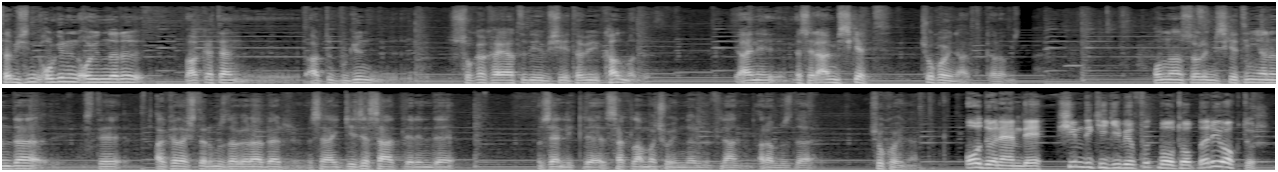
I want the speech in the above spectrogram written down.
Tabii şimdi o günün oyunları hakikaten e, artık bugün e, sokak hayatı diye bir şey tabii kalmadı. Yani mesela misket çok oynardık aramızda. Ondan sonra misketin yanında işte arkadaşlarımızla beraber mesela gece saatlerinde özellikle saklambaç oyunlarını falan aramızda çok oynardık. O dönemde şimdiki gibi futbol topları yoktur.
